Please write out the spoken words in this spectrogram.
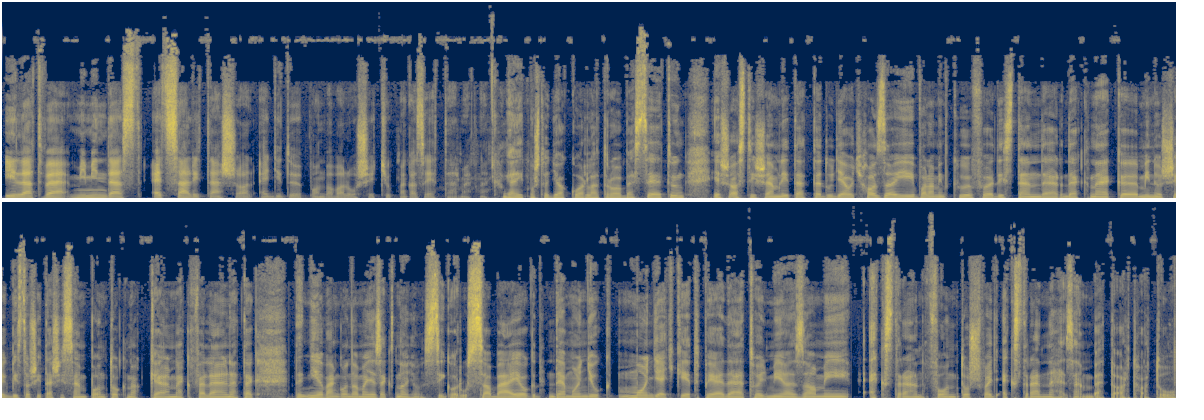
illetve mi mindezt egy szállítással, egy időpontba valósítjuk meg az éttermeknek. Igen, itt most a gyakorlatról beszéltünk, és azt is említetted ugye, hogy hazai, valamint külföldi sztenderdeknek, minőségbiztosítási szempontoknak kell megfelelnetek. De nyilván gondolom, hogy ezek nagyon szigorú szabályok, de mondjuk mondj egy-két példát, hogy mi az, ami extrán fontos, vagy extrán nehezen betartható.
